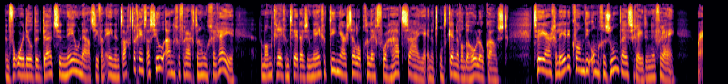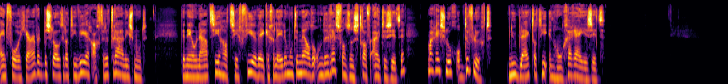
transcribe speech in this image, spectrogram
Een veroordeelde Duitse neonatie van 81 heeft asiel aangevraagd in Hongarije. De man kreeg in 2009 tien jaar cel opgelegd voor haatzaaien en het ontkennen van de holocaust. Twee jaar geleden kwam die om gezondheidsredenen vrij. Maar eind vorig jaar werd besloten dat hij weer achter de tralies moet. De neonatie had zich vier weken geleden moeten melden om de rest van zijn straf uit te zitten, maar hij sloeg op de vlucht. Nu blijkt dat hij in Hongarije zit.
